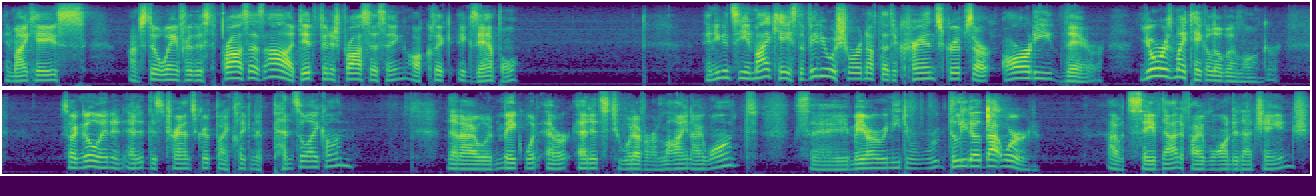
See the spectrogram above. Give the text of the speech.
In my case, I'm still waiting for this to process. Ah, it did finish processing. I'll click Example. And you can see in my case, the video was short enough that the transcripts are already there. Yours might take a little bit longer. So I can go in and edit this transcript by clicking the pencil icon. Then I would make whatever edits to whatever line I want. Say, maybe I need to delete out that word. I would save that if I wanted that change.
